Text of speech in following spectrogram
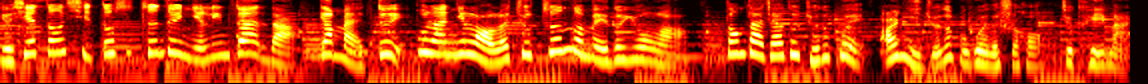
有些东西都是针对年龄段的，要买对，不然你老了就真的没得用了。当大家都觉得贵，而你觉得不贵的时候，就可以买。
